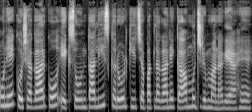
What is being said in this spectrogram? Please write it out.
उन्हें कोषागार को एक सौ उनतालीस करोड़ की चपत लगाने का मुजरिम माना गया है।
